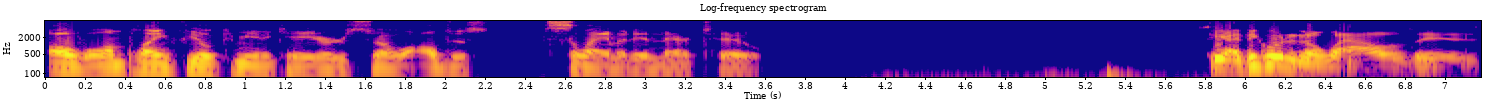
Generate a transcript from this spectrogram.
oh well I'm playing field communicators, so I'll just slam it in there too. See, I think what it allows is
